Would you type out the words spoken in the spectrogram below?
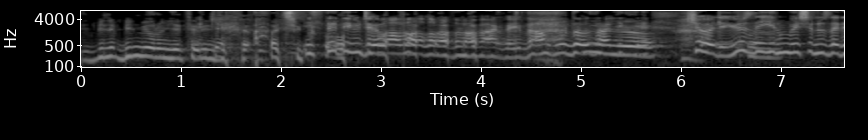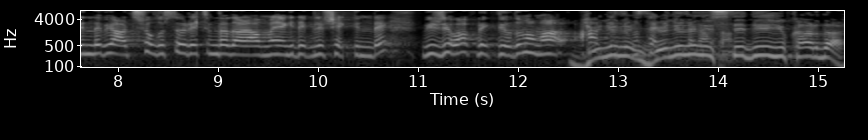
bil- bilmiyorum yeterince açık. İstediğim cevabı alamadım Ömer Bey. Ben burada özellikle şöyle yüzde 25'in üzerinde bir artış olursa üretimde daralmaya gidebilir şeklinde bir cevap bekliyordum ama Gönül, gönülün taraftan. istediği yukarıda.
